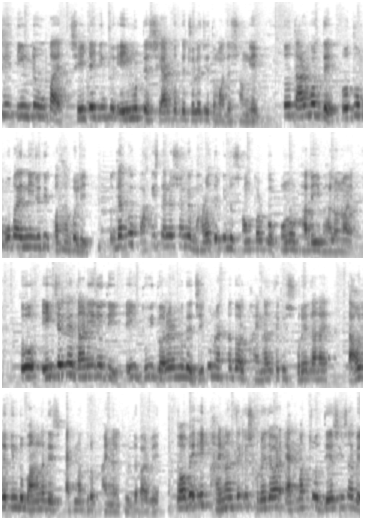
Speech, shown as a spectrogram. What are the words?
সেই তিনটে উপায়, সেইটাই কিন্তু এই মুহূর্তে শেয়ার করতে চলেছি তোমাদের সঙ্গে। তো তার মধ্যে প্রথম উপায় নিয়ে যদি কথা বলি, তো দেখো পাকিস্তানের সঙ্গে ভারতের কিন্তু সম্পর্ক কোনোভাবেই ভালো নয়। তো এই জায়গায় দাঁড়িয়ে যদি এই দুই দলের মধ্যে যে কোনো একটা দল ফাইনাল থেকে সরে দাঁড়ায়, তাহলে কিন্তু বাংলাদেশ একমাত্র ফাইনাল খেলতে পারবে। তবে এই ফাইনাল থেকে সরে যাওয়ার একমাত্র দেশ হিসাবে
